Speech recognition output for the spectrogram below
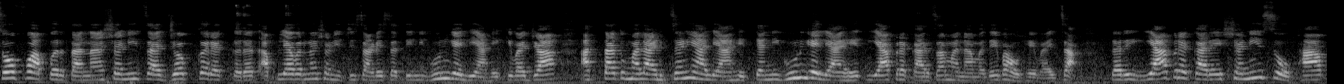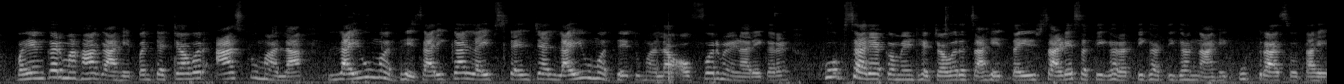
सोप वापरताना शनीचा जप करत करत आपल्यावरनं शनीची साडेसाती निघून गेली आहे किंवा ज्या आत्ता तुम्हाला अडचणी आल्या आहेत त्या निघून गेल्या आहेत या प्रकारचा मनामध्ये भाव ठेवायचा. तर या प्रकारे शनी सोप हा भयंकर महाग आहे पण त्याच्यावर आज तुम्हाला लाईव्हमध्ये सारिका लाईफस्टाईलच्या लाईव्हमध्ये तुम्हाला ऑफर मिळणार आहे. कारण खूप साऱ्या कमेंट ह्याच्यावरच आहेत. ताई साडेसाती घरात तिघा तिघांना आहे. खूप त्रास होत आहे.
